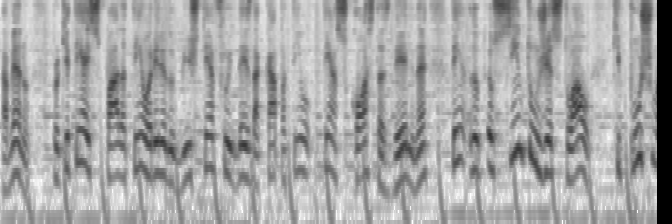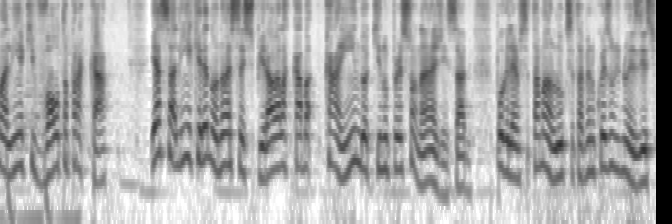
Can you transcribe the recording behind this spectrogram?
Tá vendo? Porque tem a espada, tem a orelha do bicho, tem a fluidez da capa, tem, tem as costas dele, né? Tem, eu, eu sinto um gestual que puxa uma linha que volta pra cá. E essa linha, querendo ou não, essa espiral, ela acaba caindo aqui no personagem, sabe? Pô, Guilherme, você tá maluco, você tá vendo coisa onde não existe.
